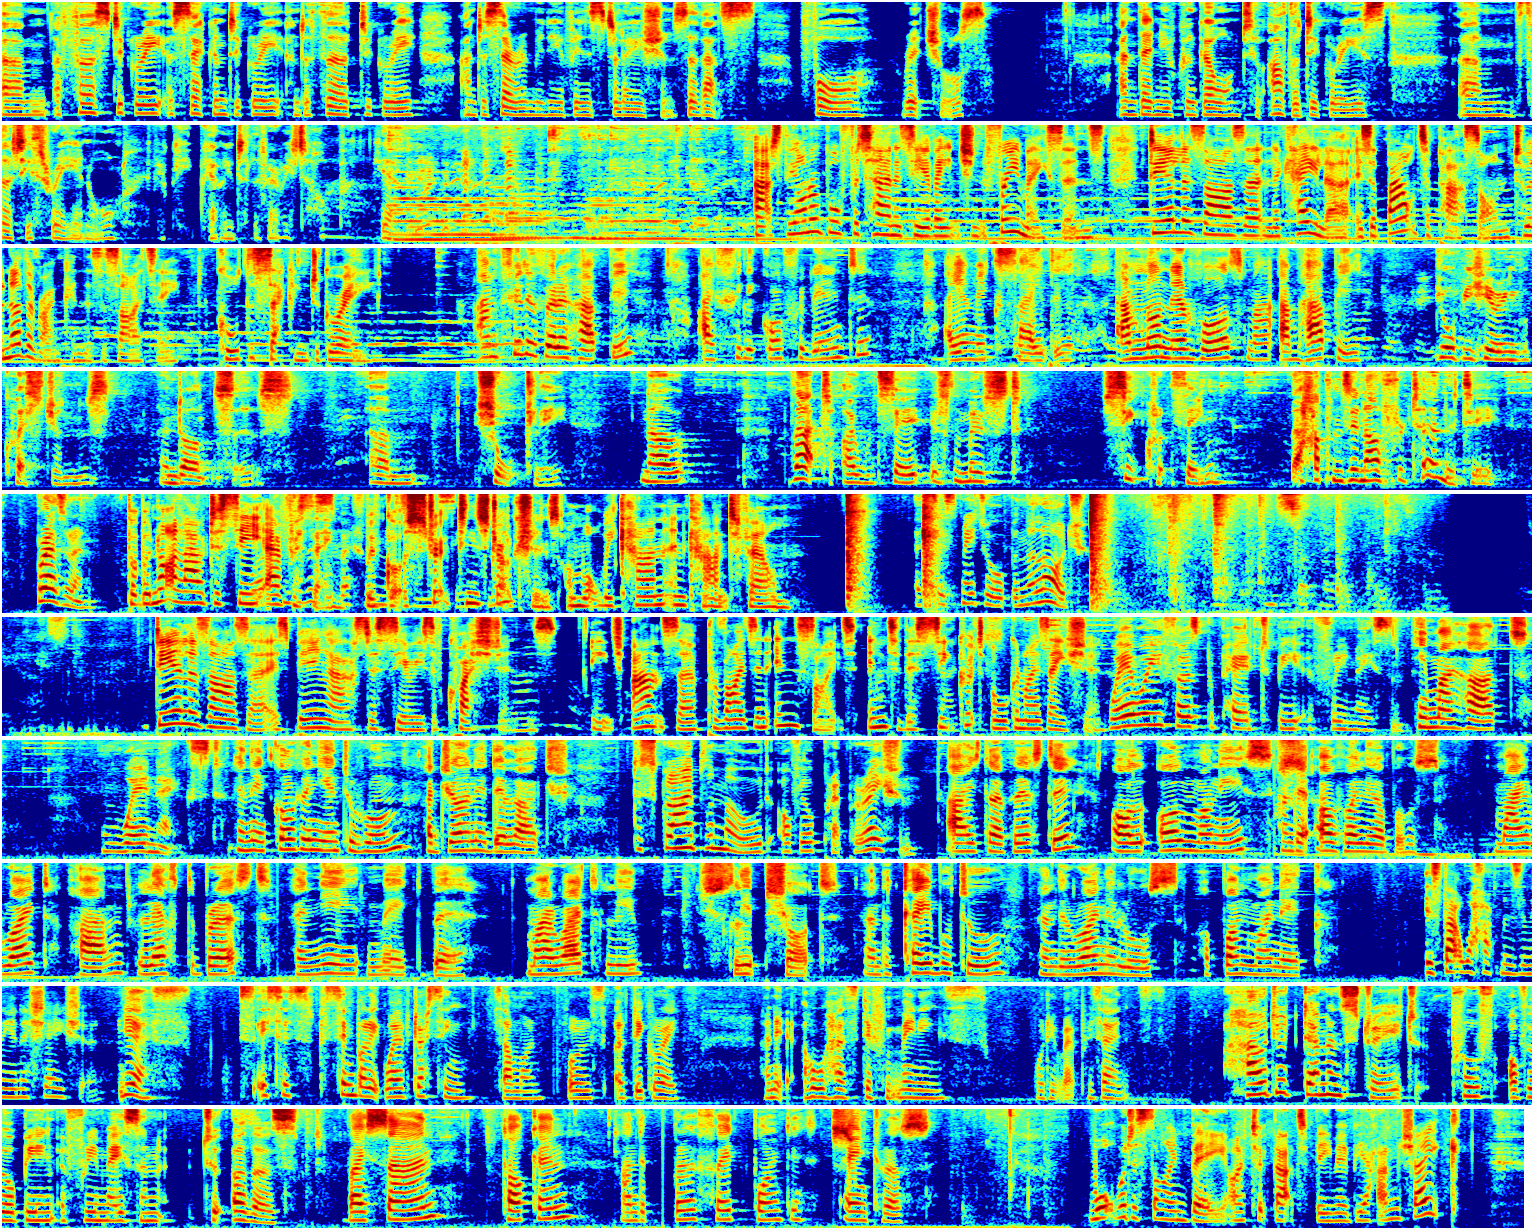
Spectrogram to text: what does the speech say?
um, a first degree, a second degree, and a third degree, and a ceremony of installation. So that's four rituals. And then you can go on to other degrees, um, 33 in all, if you keep going to the very top. Yeah. At the Honourable Fraternity of Ancient Freemasons, dear Lazaza Nikela is about to pass on to another rank in the society, called the second degree. I'm feeling very happy. I feel confident. I am excited. I'm not nervous. ma- I'm happy. You'll be hearing the questions and answers um, shortly. Now, that I would say is the most secret thing that happens in our fraternity. Brethren, But we're not allowed to see Welcome everything. special We've got strict instructions on what we can and can't film. assist me to open the lodge. Dear Lazaza is being asked a series of questions. Each answer provides an insight into this secret organisation. Where were you first prepared to be a Freemason? In my heart. Where next? An inconvenient room adjoining the lodge. Describe the mode of your preparation. I divested all, all monies and the all valuables. My right arm, left breast, and knee made bare. My right lip slip short, and the cable tow, and the rhino loose upon my neck. Is that what happens in the initiation? Yes, it's, it's a s- symbolic way of dressing someone for a degree, and it all has different meanings, what it represents. How do you demonstrate proof of your being a Freemason to others? By sign, token, and the perfect pointing entrance. What would a sign be? I took that to be maybe a handshake.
